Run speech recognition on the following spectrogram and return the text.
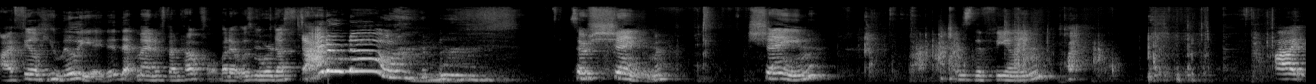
I feel humiliated, that might have been helpful. But it was more just, I don't know. So, shame. Shame is the feeling I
